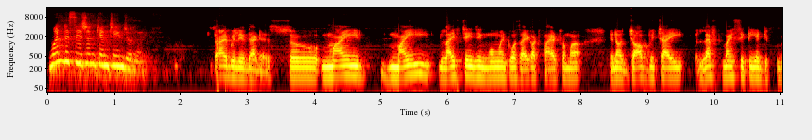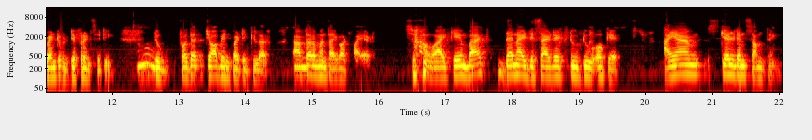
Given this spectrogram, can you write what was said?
One decision can change your life. I believe that is. So my my life changing moment was I got fired from a you know job which I left my city and went to a different city oh. to for that job in particular. Mm. After a month, I got fired. So I came back. Then I decided to do okay. I am skilled in something.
